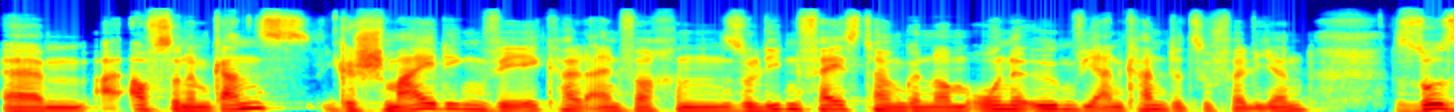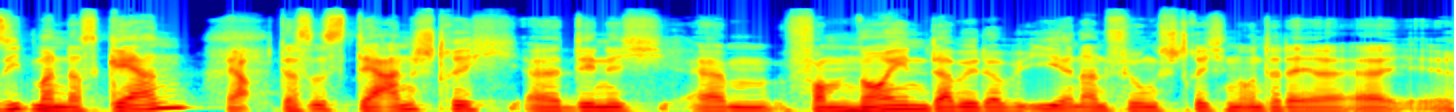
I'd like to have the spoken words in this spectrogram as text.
Ähm, auf so einem ganz geschmeidigen Weg halt einfach einen soliden FaceTime genommen, ohne irgendwie an Kante zu verlieren. So sieht man das gern. Ja. Das ist der Anstrich, äh, den ich ähm, vom neuen WWE in Anführungsstrichen unter der äh,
